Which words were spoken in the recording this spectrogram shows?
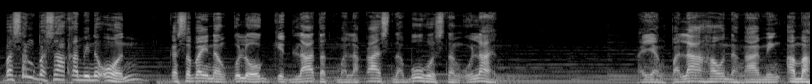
Basang basa kami noon kasabay ng kulog, kidlat at malakas na buhos ng ulan ay ang palahaw ng aming ama.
